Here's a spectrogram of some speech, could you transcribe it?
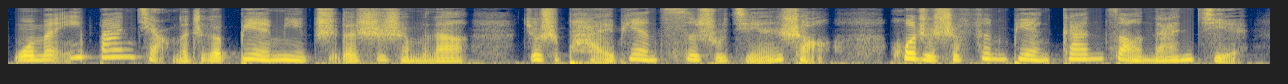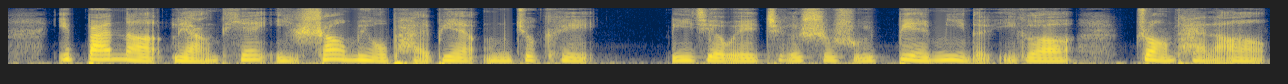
我们一般讲的这个便秘指的是什么呢？就是排便次数减少，或者是粪便干燥难解。一般呢，两天以上没有排便，我们就可以理解为这个是属于便秘的一个状态了啊。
